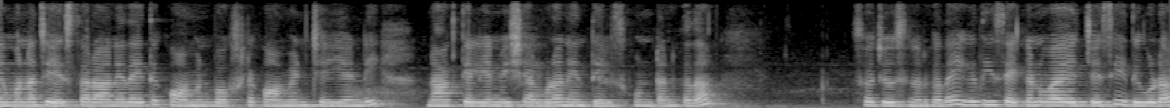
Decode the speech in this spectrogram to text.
ఏమన్నా చేస్తారా అనేది అయితే కామెంట్ బాక్స్లో కామెంట్ చేయండి. నాకు తెలియని విషయాలు కూడా నేను తెలుసుకుంటాను కదా. సో చూసినారు కదా ఇది సెకండ్ వై వచ్చేసి ఇది కూడా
